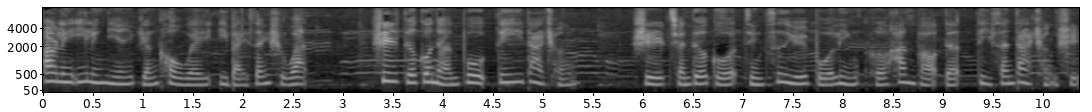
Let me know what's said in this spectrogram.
二零一零年人口为一百三十万，是德国南部第一大城，是全德国仅次于柏林和汉堡的第三大城市。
